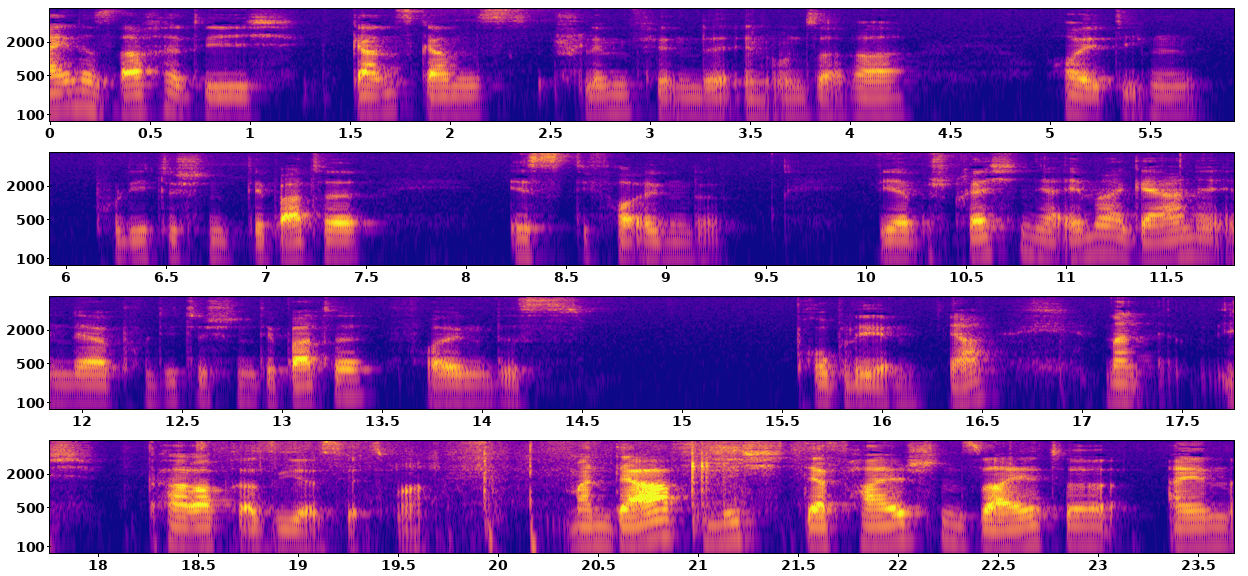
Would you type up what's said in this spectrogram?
eine Sache, die ich ganz, ganz schlimm finde in unserer heutigen politischen Debatte, ist die folgende. Wir besprechen ja immer gerne in der politischen Debatte folgendes Problem. Ja? Man, ich paraphrasiere es jetzt mal. Man darf nicht der falschen Seite ein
